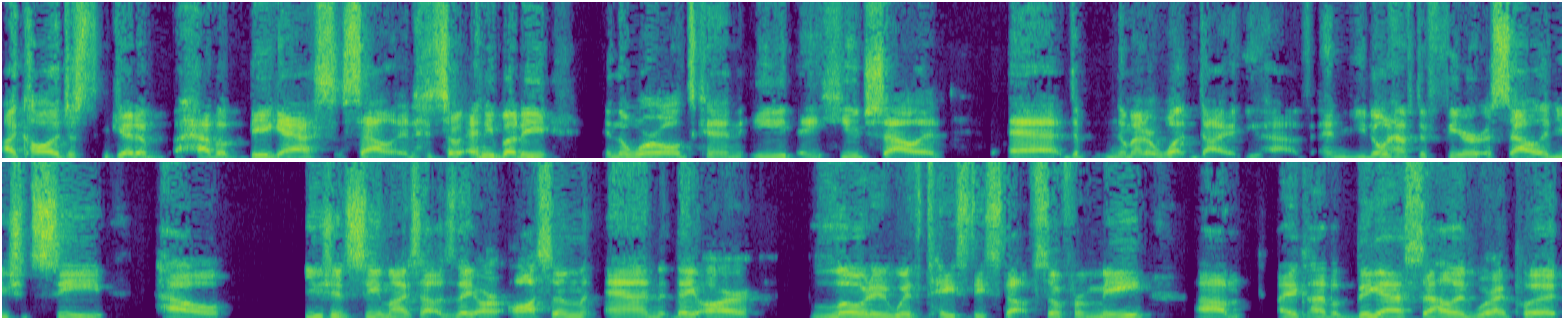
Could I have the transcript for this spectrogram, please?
I call it just get a have a big ass salad. So anybody in the world can eat a huge salad at, no matter what diet you have. And you don't have to fear a salad. You should see how you should see my salads. They are awesome and they are loaded with tasty stuff. So for me, um, I have a big ass salad where I put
